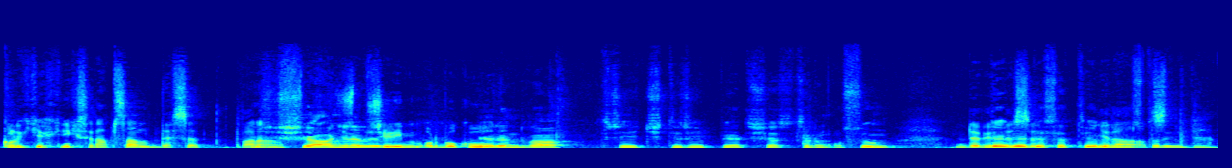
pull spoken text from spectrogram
Kolik těch knih se napsal? 10? 12? Ježiš, já ani nevím. od boku? 1, 2, 3, 4, 5, 6, 7, 8, 9, 9 10, 10 11. 11. Tady vidím.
